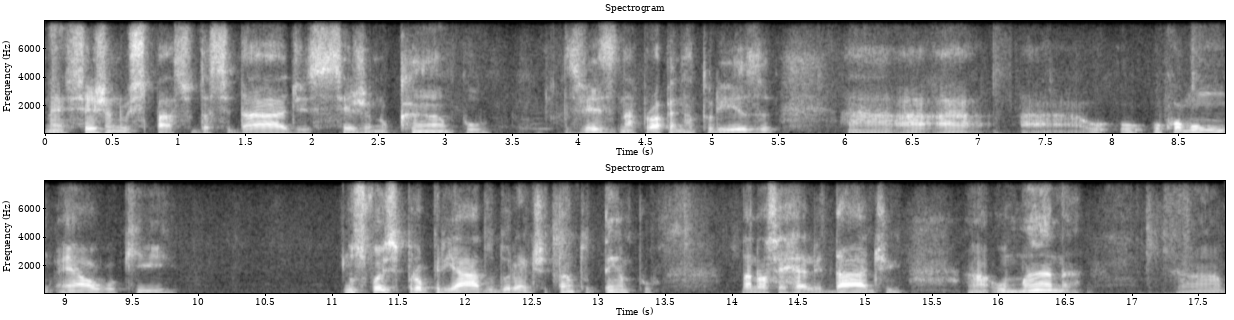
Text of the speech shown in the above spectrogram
Né? Seja no espaço da cidade, seja no campo, às vezes na própria natureza. A, a, a, o, o comum é algo que nos foi expropriado durante tanto tempo da nossa realidade uh, humana uh,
